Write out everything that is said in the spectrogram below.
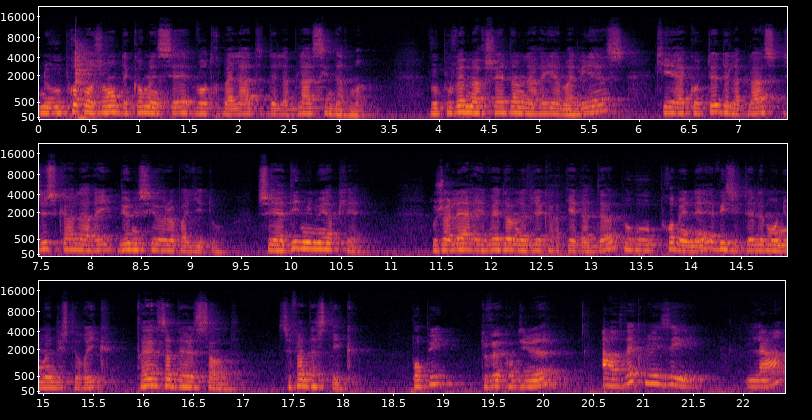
nous vous proposons de commencer votre balade de la place Sindarma. Vous pouvez marcher dans la rue Amalias, qui est à côté de la place, jusqu'à la rue Dionisio Europagito. C'est à 10 minutes à pied. Vous allez arriver dans le vieux quartier d'Athènes pour vous promener et visiter les monuments historiques très intéressants. C'est fantastique. Poppy, tu veux continuer? Avec plaisir. Là,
